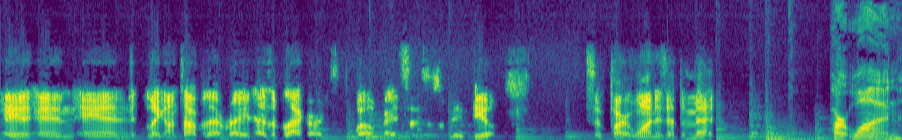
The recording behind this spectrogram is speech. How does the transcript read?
and, and and like on top of that, right, as a black artist as well, right. So this is a big deal. So part one is at the Met. Part one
